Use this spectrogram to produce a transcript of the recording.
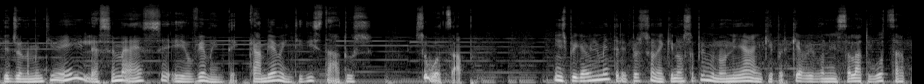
di aggiornamenti mail, sms e ovviamente cambiamenti di status su WhatsApp. Inspiegabilmente le persone che non sapevano neanche perché avevano installato WhatsApp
